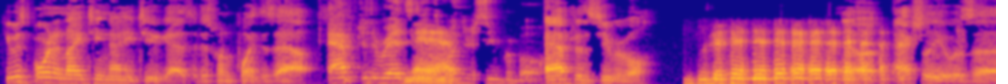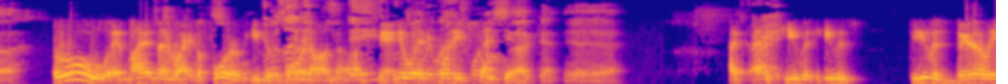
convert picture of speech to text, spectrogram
He was born in 1992, guys. I just want to point this out. After the Redskins Man. won their Super Bowl. After the Super Bowl. No, actually, it was uh, it might have been right before. He was, was born a on uh, January January twenty second. 22nd. Yeah, yeah. I, I, Right. he was he was he was barely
